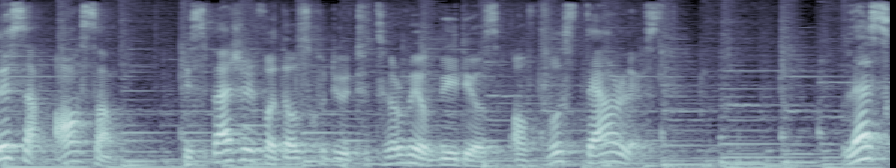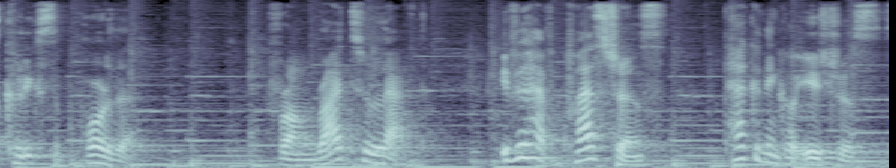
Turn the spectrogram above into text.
These are awesome, especially for those who do tutorial videos or food stylists. Let's click support them. From right to left, if you have questions, technical issues,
